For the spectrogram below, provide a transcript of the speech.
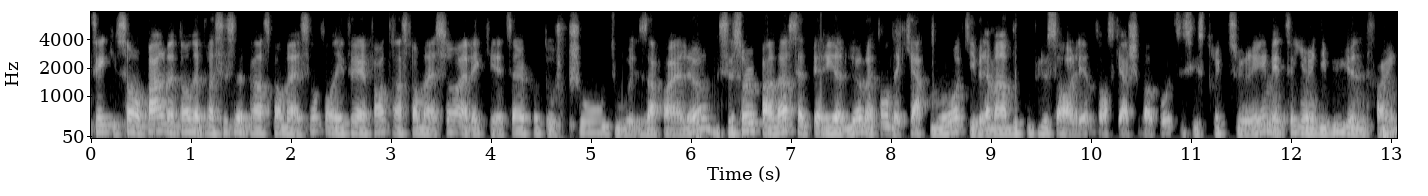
si on parle, mettons, de processus de transformation, on est très fort transformation avec euh, un photoshoot ou des affaires-là, c'est sûr, pendant cette période-là, mettons, de quatre mois, qui est vraiment beaucoup plus all-in, on ne se cachera pas, c'est structuré, mais il y a un début, il y a une fin.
